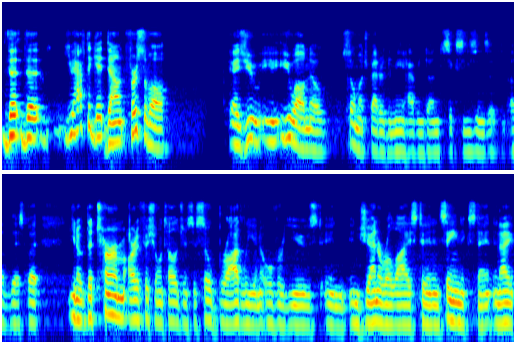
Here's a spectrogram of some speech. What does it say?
the the you have to get down. First of all, as you you, all know so much better than me, having done six seasons of of this, but you know the term artificial intelligence is so broadly and overused and, and generalized to an insane extent, and I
